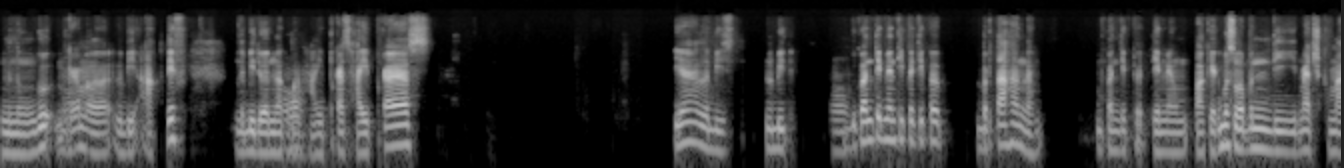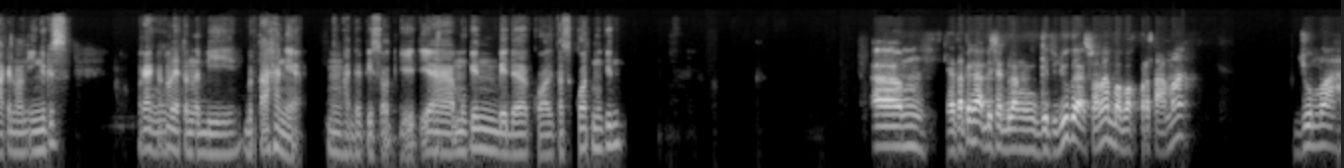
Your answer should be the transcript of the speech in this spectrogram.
menunggu. Mereka Hmm. malah lebih aktif lebih doyan melakukan high press high press. Ya lebih lebih Hmm. bukan tim yang tipe-tipe bertahan lah. Bukan tipe tim yang pakai rebus walaupun di match kemarin lawan Inggris mereka Hmm. kelihatan lebih bertahan ya menghadapi Southgate. Ya mungkin beda kualitas squad mungkin. Em, ya tapi nggak bisa bilang gitu juga. Soalnya babak pertama jumlah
